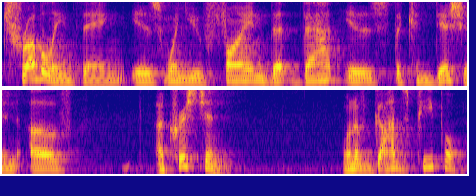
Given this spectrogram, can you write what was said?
troubling thing is when you find that that is the condition of a Christian, one of God's people.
